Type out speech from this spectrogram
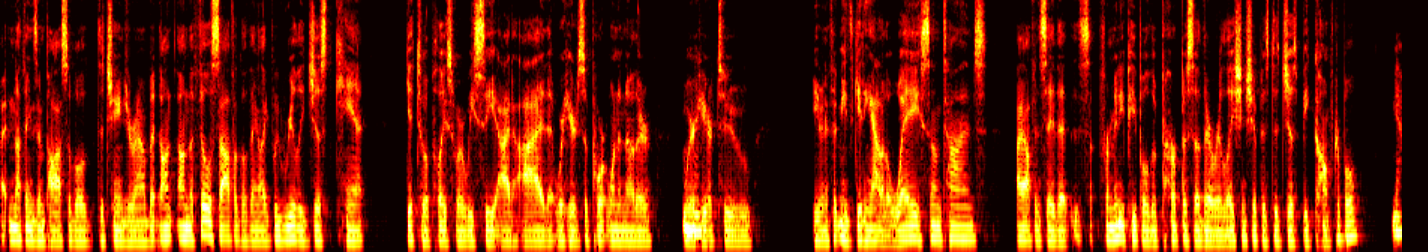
I, nothing's impossible to change around. But on, on the philosophical thing, like we really just can't get to a place where we see eye to eye that we're here to support one another. We're mm-hmm. here to, even if it means getting out of the way sometimes. I often say that for many people, the purpose of their relationship is to just be comfortable. Yeah.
